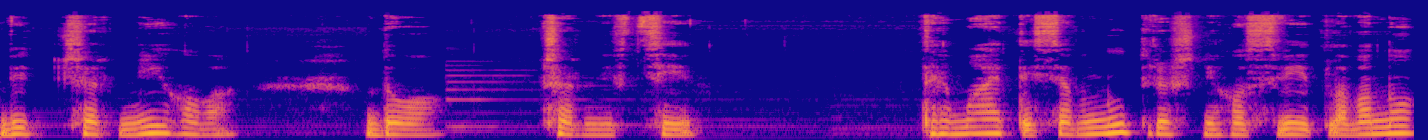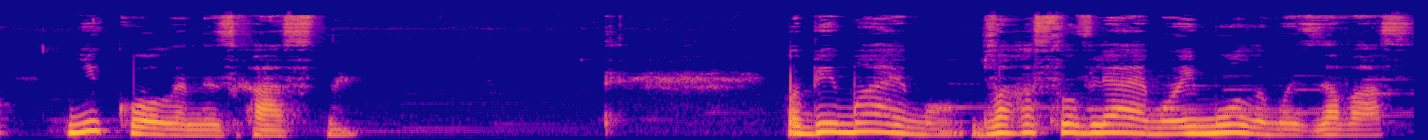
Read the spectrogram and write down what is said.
від Чернігова до Чернівців. Тримайтеся внутрішнього світла, воно ніколи не згасне. Обіймаємо, благословляємо і молимось за вас.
